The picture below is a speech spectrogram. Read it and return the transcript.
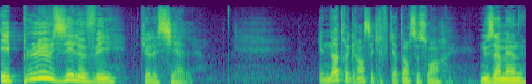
et plus élevé que le ciel. Et notre grand sacrificateur ce soir nous amène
